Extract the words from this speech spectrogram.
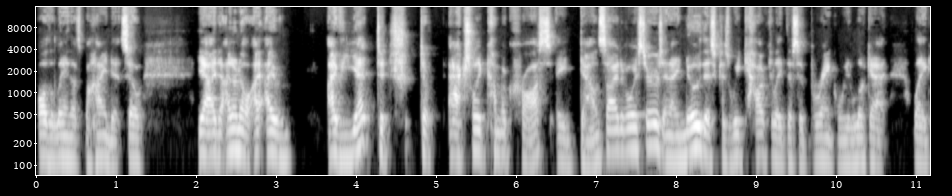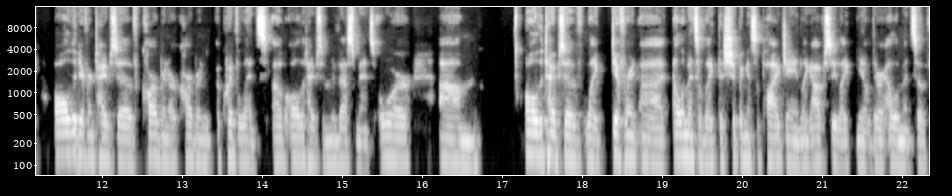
all the land that's behind it. So yeah i, I don't know. I, I I've yet to tr- to actually come across a downside of oysters, and I know this because we calculate this at Brink when we look at like all the different types of carbon or carbon equivalents of all the types of investments, or um, all the types of like different uh, elements of like the shipping and supply chain. Like obviously, like you know there are elements of,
